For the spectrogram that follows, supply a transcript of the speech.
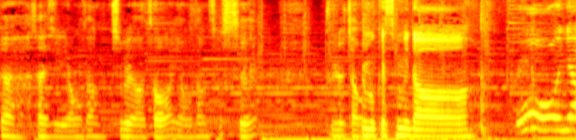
자, 다시 영상 집에 와서 영상 소스 분류작업 먹겠습니다. 오냐.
